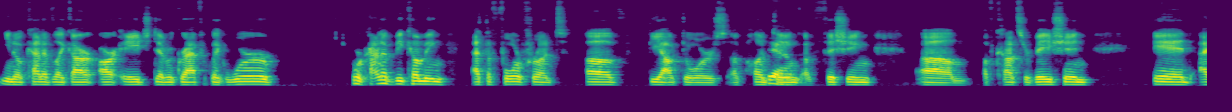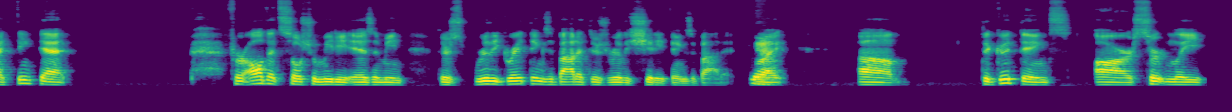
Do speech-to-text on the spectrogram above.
you know, kind of like our our age demographic, like we're we're kind of becoming at the forefront of the outdoors, of hunting, of fishing, um, of conservation. And I think that for all that social media is, I mean, there's really great things about it. There's really shitty things about it, Yeah. right? Um, the good things are certainly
